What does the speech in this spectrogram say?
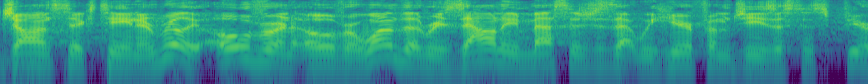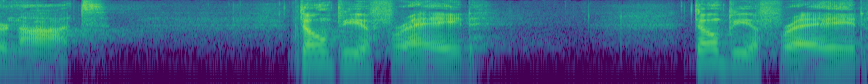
John 16, and really over and over, one of the resounding messages that we hear from Jesus is fear not. Don't be afraid. Don't be afraid.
